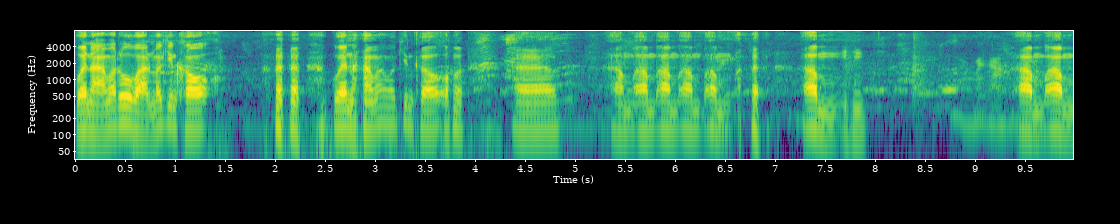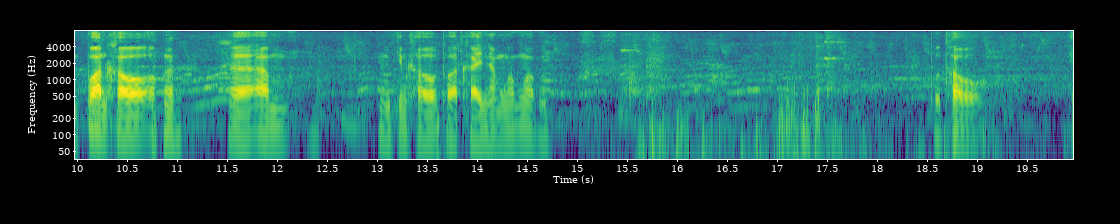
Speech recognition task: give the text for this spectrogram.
เวยหนามาดูบานมากินเขาวเวยหนามามากินเขาวอ่าอ้ำอ้ำอ้ำอ้ำอ้ำอ้ำอ้ำอ้ำป้อนเขาเอออ้ำกินเขาทอดไข่ยำงบงบผู้เฒ่าเอ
